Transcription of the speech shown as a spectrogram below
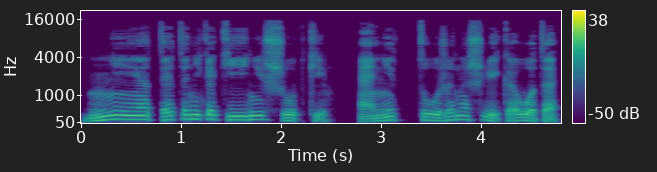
Нет, это никакие не шутки. Они тоже нашли кого-то.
